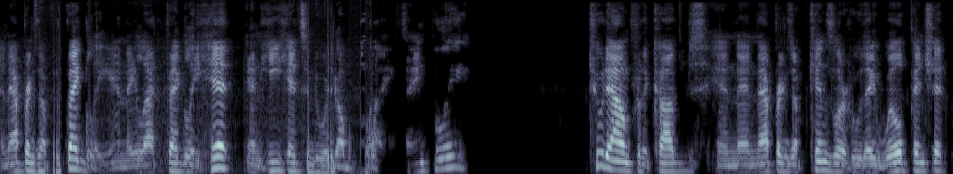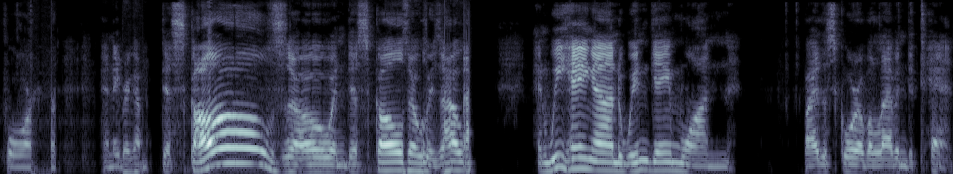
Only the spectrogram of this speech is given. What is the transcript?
And that brings up Phegley, and they let Phegley hit, and he hits into a double play. Thankfully, two down for the Cubs, and then that brings up Kintzler, who they will pinch hit for. And they bring up Descalso, and Descalso is out. And we hang on to win game one by the score of 11 to 10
